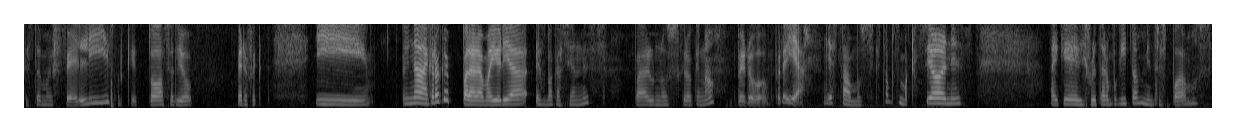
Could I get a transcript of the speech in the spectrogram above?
Estoy muy feliz porque todo ha salido perfecto. Y, y nada, creo que para la mayoría es vacaciones para algunos creo que no, pero, pero ya, ya estamos, estamos en vacaciones, hay que disfrutar un poquito mientras podamos.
